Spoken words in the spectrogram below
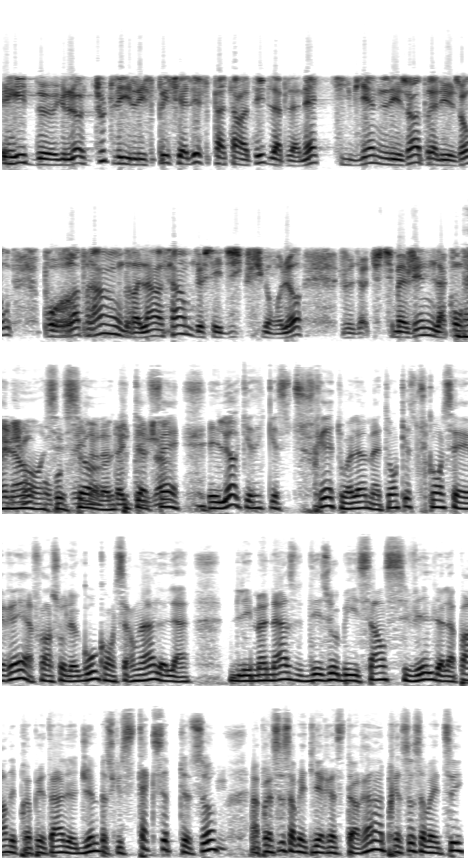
et de là, tous les, spécialistes patentés de la planète qui viennent les uns après les autres pour reprendre l'ensemble de ces discussions-là. Tu t'imagines la confusion. Non, c'est ça, tout à fait. Et là, qu'est-ce que tu ferais, toi, là, mettons, qu'est-ce que tu conseillerais à François Legault concernant la, les menaces de désobéissance civile de la part des propriétaires de gym? Parce que si tu acceptes ça, mm. après ça, ça va être les restaurants, après ça, ça va être, tu sais,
